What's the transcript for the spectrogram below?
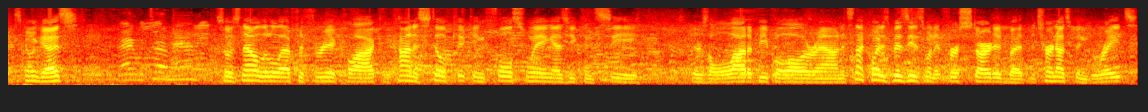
What's going, guys? Hey, what's up, man? So it's now a little after three o'clock. The con is still kicking full swing, as you can see. There's a lot of people all around. It's not quite as busy as when it first started, but the turnout's been great.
